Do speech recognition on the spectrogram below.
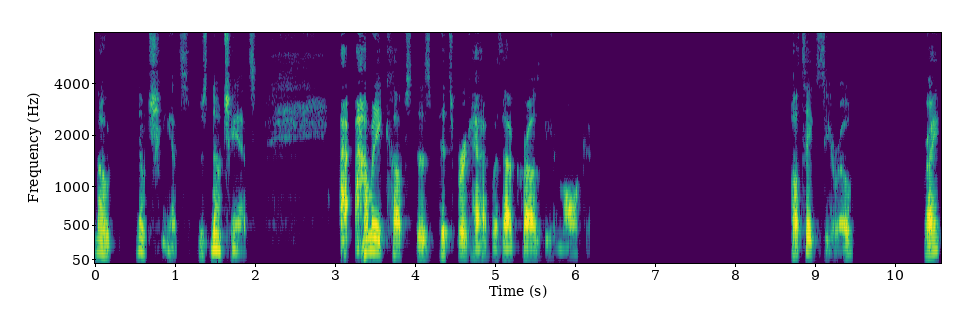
No, no chance. There's no chance. How many cups does Pittsburgh have without Crosby and Malkin? I'll take zero, right?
